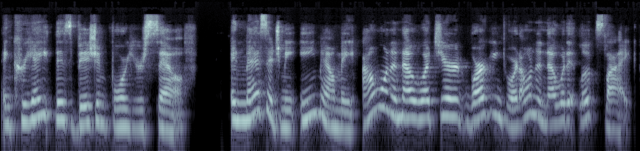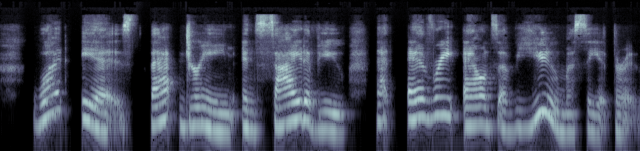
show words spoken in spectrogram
and create this vision for yourself and message me, email me. I want to know what you're working toward. I want to know what it looks like. What is that dream inside of you that every ounce of you must see it through.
